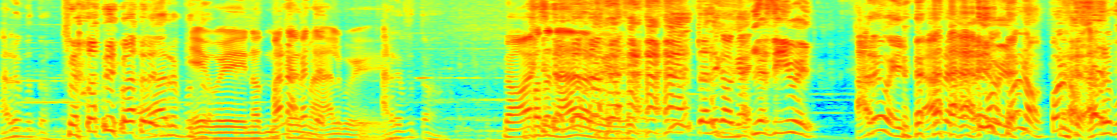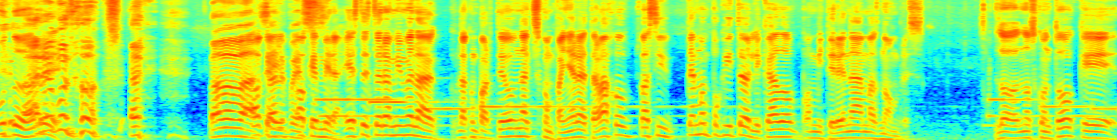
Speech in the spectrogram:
Arre, puto. Ni madres. Arre, puto. Eh, güey, no, no Mana, quedes mal, güey. Arre, puto. No, No pasa nada, güey. Está así como que... Y así, güey. Arre, güey. Arre, arre, ponlo, ponlo. Arre, puto, Arre, arre. puto. Va, va, va. Ok, Sale, pues. ok, mira, esta historia a mí me la, la compartió una ex compañera de trabajo. Así, tema un poquito delicado, omitiré nada más nombres. Lo- nos contó que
